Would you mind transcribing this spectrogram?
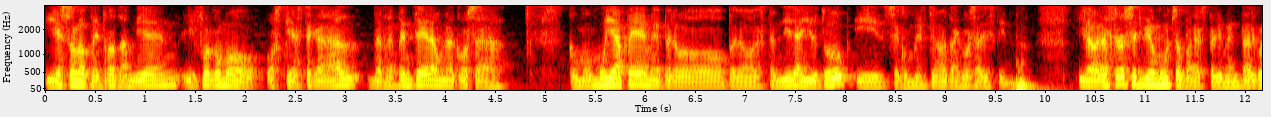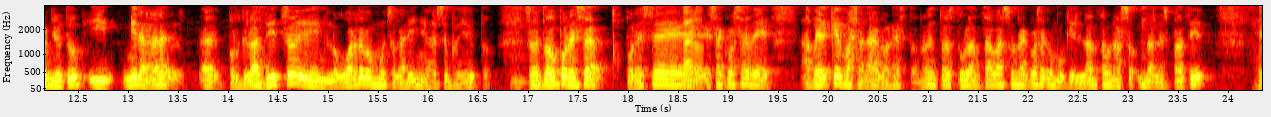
Y eso lo petó también. Y fue como, hostia, este canal de repente era una cosa como muy APM, pero, pero extendida a YouTube y se convirtió en otra cosa distinta. Y la verdad es que nos sirvió mucho para experimentar con YouTube. Y mira, ahora, porque lo has dicho y lo guardo con mucho cariño ese proyecto. Sobre todo por esa, por ese, Claro. esa cosa de a ver qué pasará con esto, ¿no? Entonces tú lanzabas una cosa como quien lanza una sonda al Mm. espacio Sí.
